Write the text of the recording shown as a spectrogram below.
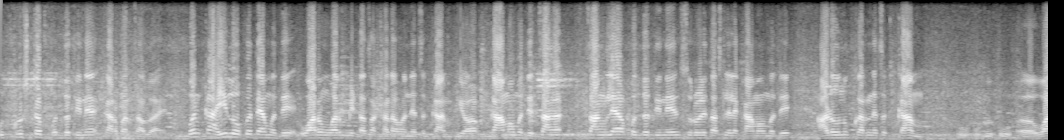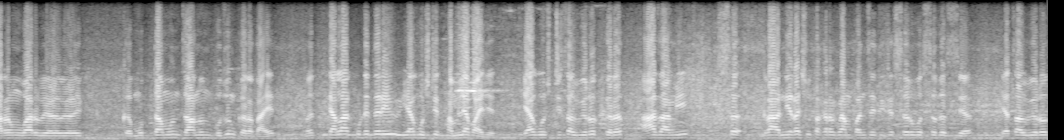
उत्कृष्ट पद्धतीने कारभार चालू आहे. पण काही लोक त्यामध्ये वारंवार मिठाचा खडा होण्याचं काम किंवा कामामध्ये चांग चांगल्या पद्धतीने सुरळीत असलेल्या कामामध्ये अडवणूक करण्याचं काम वारंवार वेळोवेळी क मुद्दामून जाणून बुजून करत आहेत. मग त्याला कुठेतरी या गोष्टी थांबल्या पाहिजेत. या गोष्टीचा विरोध करत आज आम्ही स ग्रा निराशिव तक्रार ग्रामपंचायतीचे सर्व सदस्य याचा विरोध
